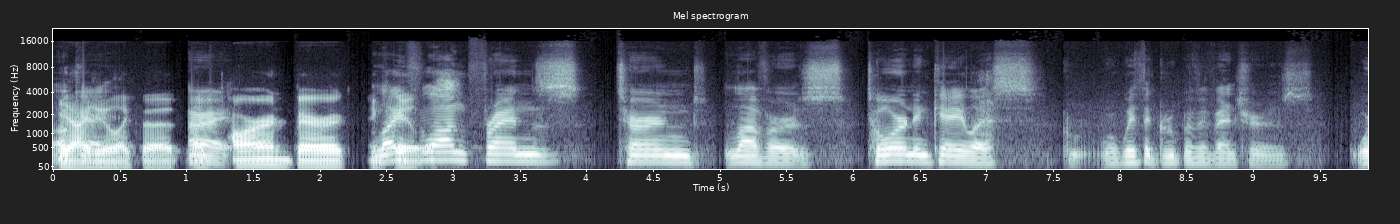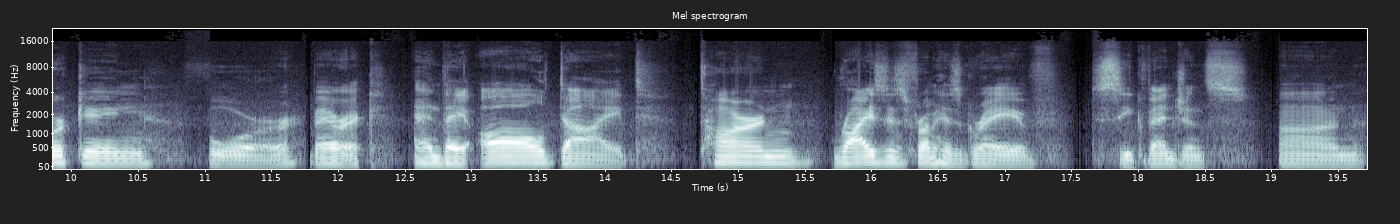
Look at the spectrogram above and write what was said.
okay. Yeah, I do like that. All Like right. Tarn, and Lifelong Caelus. friends turned lovers. Torn and Kalis were with a group of adventurers working for Barrack, and they all died. Tarn rises from his grave to seek vengeance on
